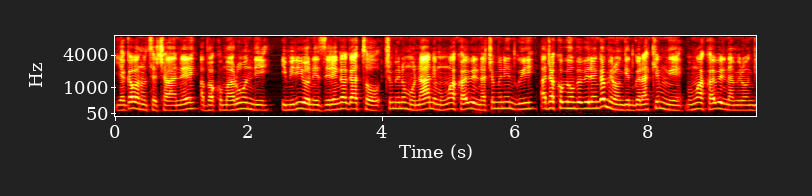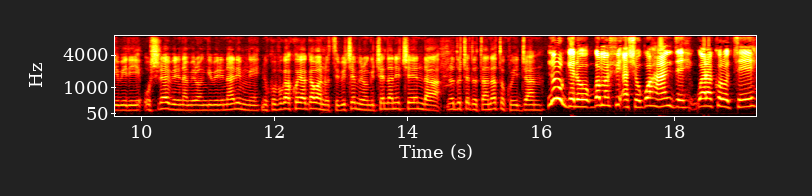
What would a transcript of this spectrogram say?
yagabanutse cyane ava ku marundi imiliyoni zirenga gato cumi n'umunani mu mwaka wa bibiri na cumi n'indwi aja ku bihumbi birenga mirongo indwi na kimwe mu mwaka wa bibiri na mirongo ibiri ushira bibiri na mirongo ibiri na rimwe ni ukuvuga ko yagabanutse ibice mirongo icenda n'icenda n'uduce dutandatu kw'ijana n'urugero rw'amafi ashogwa hanze rwarakorotse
